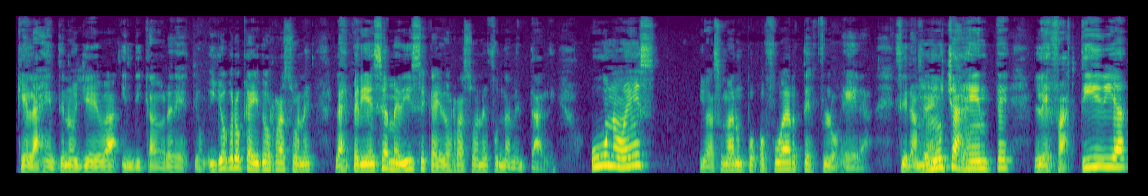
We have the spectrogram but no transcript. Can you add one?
que la gente no lleva indicadores de gestión. Y yo creo que hay dos razones. La experiencia me dice que hay dos razones fundamentales. Uno es y va a sonar un poco fuerte, flojera. Si a mucha gente le fastidia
